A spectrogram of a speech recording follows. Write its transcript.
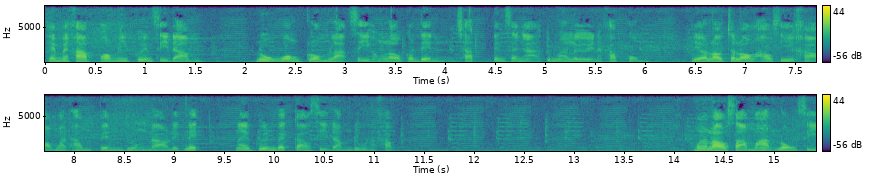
เห็นไหมครับ พอมีพื้นสีดำลูกวงกลมหลากสีของเราก็เด่นชัดเป็นสง่าขึ้นมาเลยนะครับผม เดี๋ยวเราจะลองเอาสีขาวมาทำเป็นดวงดาวเล็กๆ ในพื้นแบ็กกราวสีดำดูนะครับ เมื่อเราสามารถลงสี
